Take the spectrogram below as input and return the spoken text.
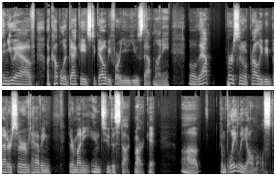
and you have a couple of decades to go before you use that money. Well, that person will probably be better served having their money into the stock market. Uh, completely almost.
